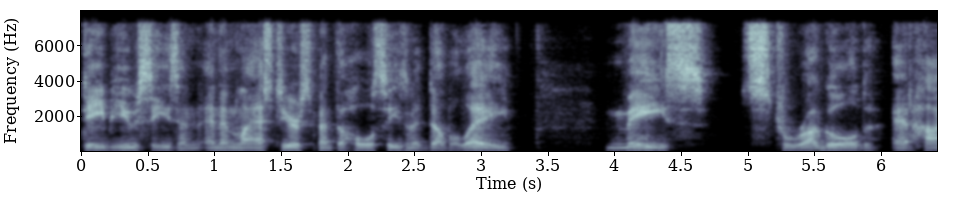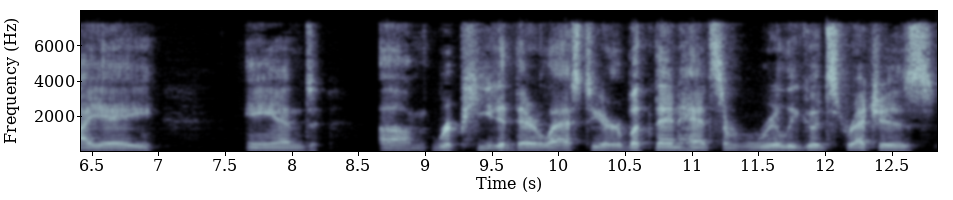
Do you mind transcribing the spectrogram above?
debut season. And then last year spent the whole season at double A. Mace struggled at high A and um, repeated there last year, but then had some really good stretches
